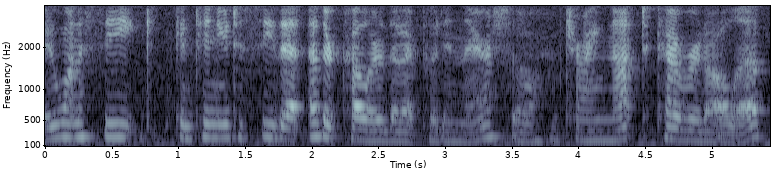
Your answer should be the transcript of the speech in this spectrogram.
Do want to see, continue to see that other color that I put in there, so I'm trying not to cover it all up.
